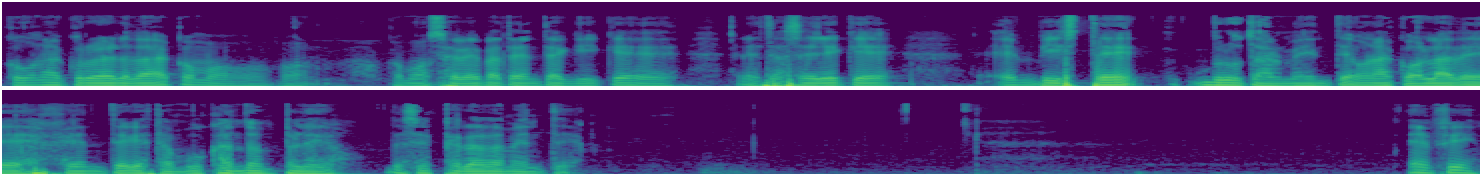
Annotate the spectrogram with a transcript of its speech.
con una crueldad como, como se ve patente aquí que en esta serie que embiste brutalmente una cola de gente que están buscando empleo desesperadamente. En fin.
